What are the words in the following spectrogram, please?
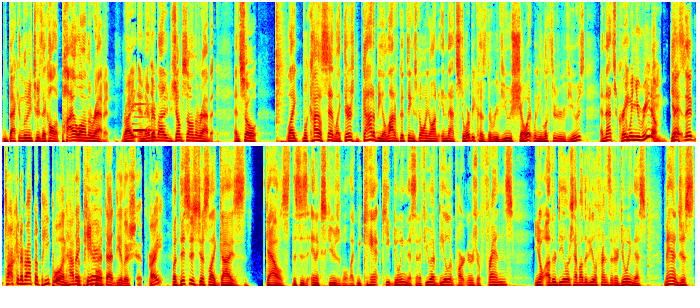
back in Looney Tunes, they call it pile on the rabbit, right? And everybody yep. jumps on the rabbit. And so, like what Kyle said, like there's got to be a lot of good things going on in that store because the reviews show it when you look through the reviews, and that's great. And when you read them, yes, they, are talking about the people and how they the care at that dealership, right? But this is just like guys, gals, this is inexcusable. Like we can't keep doing this. And if you have dealer partners or friends, you know, other dealers have other dealer friends that are doing this, man, just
